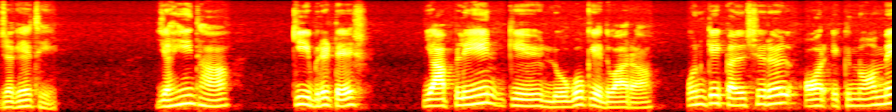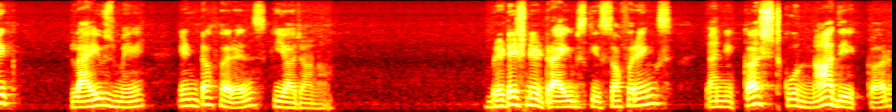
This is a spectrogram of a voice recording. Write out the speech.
जगह थी। यही था कि ब्रिटिश या प्लेन के लोगों के द्वारा उनके कल्चरल और इकोनॉमिक लाइव्स में इंटरफेरेंस किया जाना। ब्रिटिश ने ट्राइब्स की सफरिंग्स यानी कष्ट को ना देखकर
